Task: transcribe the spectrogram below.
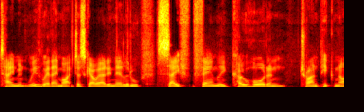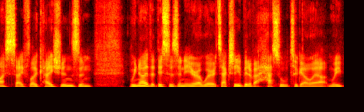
tainment with, where they might just go out in their little safe family cohort and try and pick nice, safe locations. And we know that this is an era where it's actually a bit of a hassle to go out. We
